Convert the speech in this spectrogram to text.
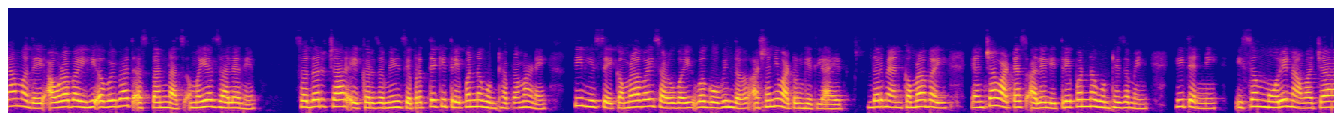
त्यामध्ये आवळाबाई ही अविवाहित असतानाच मयत झाल्याने सदर चार एकर जमिनीचे प्रत्येकी त्रेपन्न गुंठ्याप्रमाणे तीन हिस्से कमळाबाई साळूबाई व गोविंद अशांनी वाटून घेतले आहेत. दरम्यान कमळाबाई यांच्या वाट्यास आलेली त्रेपन्न गुंठे जमीन ही त्यांनी इसम मोरे नावाच्या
